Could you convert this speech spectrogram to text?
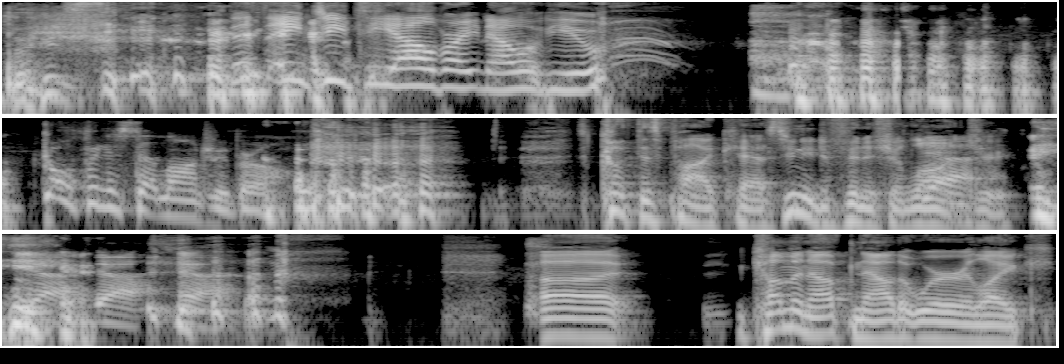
Bruce. This ain't GTL right now of you." Go finish that laundry, bro. Cut this podcast. You need to finish your Yeah. laundry. yeah, yeah, yeah. Uh coming up now that we're like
